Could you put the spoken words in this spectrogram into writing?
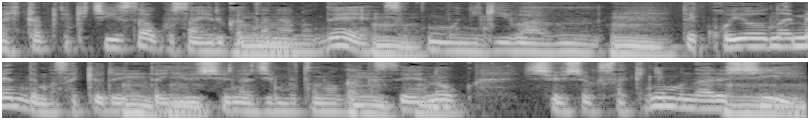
あ比較的小さいお子さんいる方なので、そこもにぎわう、で雇用の面でも先ほど言った優秀な地元の学生の就職先にもなるし、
